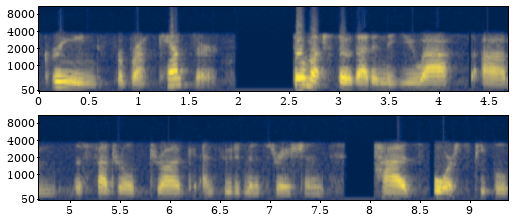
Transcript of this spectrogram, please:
screened for breast cancer. So much so that in the U.S., um, the Federal Drug and Food Administration has forced people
